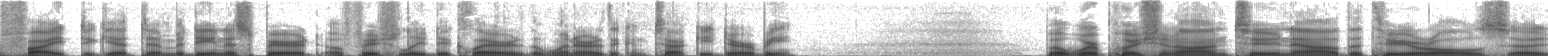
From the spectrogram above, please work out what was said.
fight to get uh, Medina Spirit officially declared the winner of the Kentucky Derby. But we're pushing on to now the two-year-olds uh,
